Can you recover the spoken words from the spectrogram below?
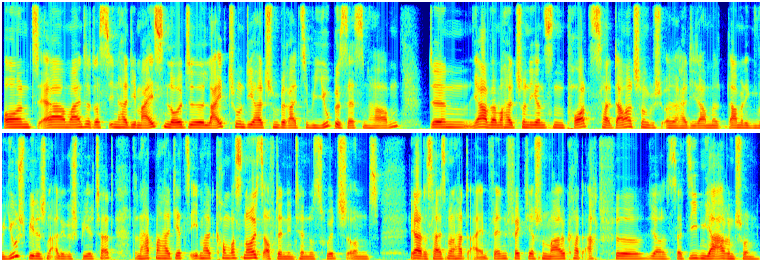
Und er meinte, dass ihn halt die meisten Leute leid tun, die halt schon bereits die Wii U besessen haben. Denn ja, wenn man halt schon die ganzen Ports halt damals schon, oder halt die damaligen Wii U-Spiele schon alle gespielt hat, dann hat man halt jetzt eben halt kaum was Neues auf der Nintendo Switch. Und ja, das heißt, man hat im Endeffekt ja schon Mario Kart 8 für, ja, seit sieben Jahren schon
